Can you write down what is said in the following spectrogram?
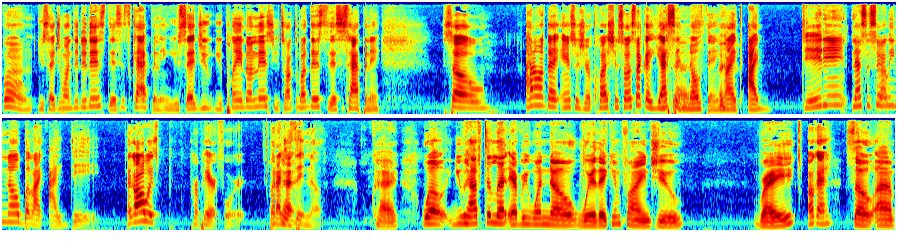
Boom! You said you wanted to do this. This is happening. You said you you planned on this. You talked about this. This is happening. So I don't know if that answers your question. So it's like a yes and no thing. Like I didn't necessarily know, but like I did. Like I always prepared for it, but I just didn't know. Okay. Well, you have to let everyone know where they can find you, right? Okay. So, um,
